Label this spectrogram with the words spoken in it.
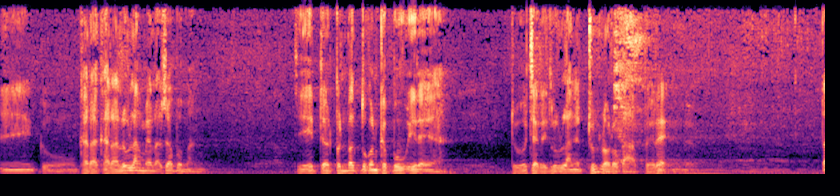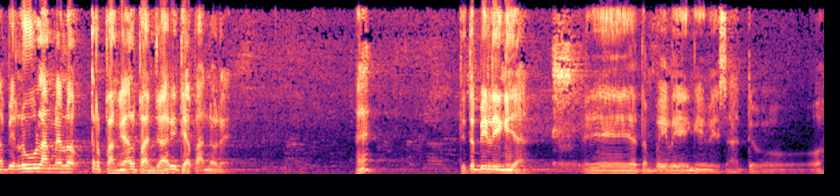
Iku gara-gara lulang melok sapa mang? Jedor ben waktu kon gepuki rek ya. Duh jari lulang itu loro kabeh rek. Tapi lulang melok terbangnya Al Banjari diapakno rek? Eh? ditempilingi ya? Iya tempilingi wis aduh.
